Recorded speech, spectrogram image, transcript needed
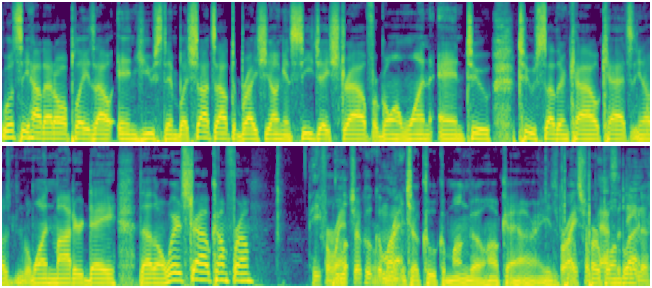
we'll see how that all plays out in Houston. But shots out to Bryce Young and C.J. Stroud for going one and two, two Southern Cal cats. You know, one modern day, the other one. Where did Stroud come from? He from Rancho Cucamonga. Rancho Cucamonga. Okay, all right. He's Bryce purple from Pasadena. and black.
